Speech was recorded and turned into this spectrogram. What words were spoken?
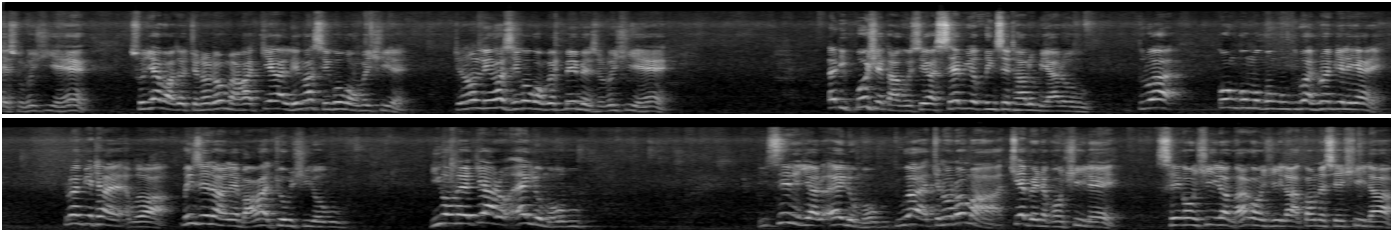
တယ်ဆိုလို့ရှိရင်ဆိုကြပါတော့ကျွန်တော်တို့မှာကကျက်က5 5 6ကောင်ပဲရှိတယ်ကျွန်တော်5 5 6ကောင်ပဲပေးမယ်ဆိုလို့ရှိရင်အဲ့ဒီပို့ရှင်ကာကွယ်စစ်ကဆက်ပြီးတော့သိမ်းစစ်ထားလို့မရတော့ဘူးသူတို့ကကုန်းကုန်းမကုန်းကုန်းသူတို့ကလွှမ်းပြစ်လိုက်ရတယ်လွှမ်းပြစ်ထားဟိုကသိမ်းစစ်ထားလည်းဘာမှအကျိုးမရှိတော့ဘူးဒီကောင်တွေကြတော့အဲ့လိုမဟုတ်ဘူးဒီစစ်တွေကြတော့အဲ့လိုမဟုတ်ဘူး तू ကကျွန်တော်တို့မှာချက်ပဲတစ်ကောင်ရှိလဲ စေကောင်ရှိလားငါးကောင်ရှိလားအကောင်20ရှိလား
